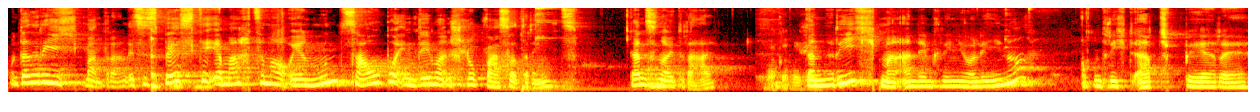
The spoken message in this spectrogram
Und dann riecht man dran. Es ist das Beste, ihr macht mal euren Mund sauber, indem ihr einen Schluck Wasser trinkt. Ganz neutral. Dann riecht man an dem Grignolino und riecht Erdbeere,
